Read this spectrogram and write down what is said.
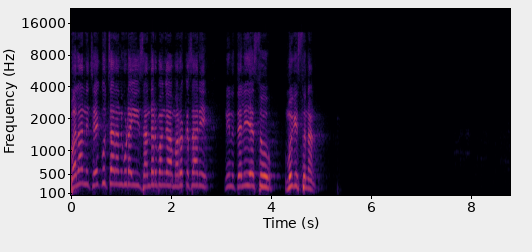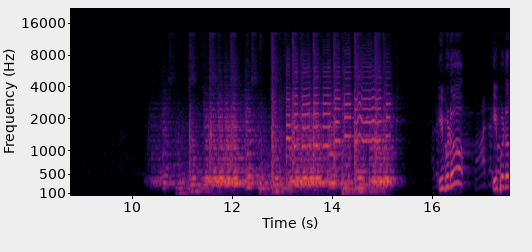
బలాన్ని చేకూర్చాలని కూడా ఈ సందర్భంగా మరొకసారి నేను తెలియజేస్తూ ముగిస్తున్నాను. ఇప్పుడు ఇప్పుడు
